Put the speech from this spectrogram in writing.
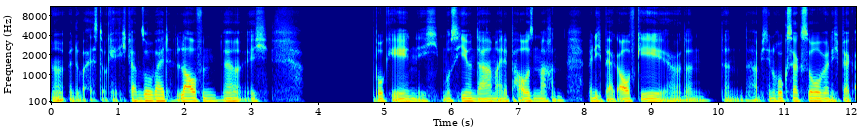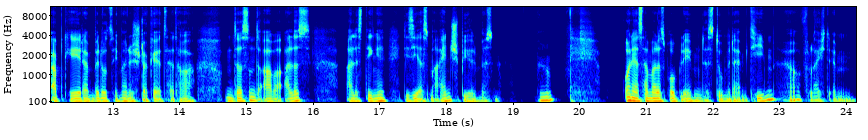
Ja? Wenn du weißt, okay, ich kann so weit laufen, ja, ich gehen, ich muss hier und da meine Pausen machen. Wenn ich bergauf gehe, ja, dann habe ich den Rucksack so, wenn ich bergab gehe, dann benutze ich meine Stöcke etc. Und das sind aber alles, alles Dinge, die sie erstmal einspielen müssen. Und jetzt haben wir das Problem, dass du mit deinem Team, ja, vielleicht im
